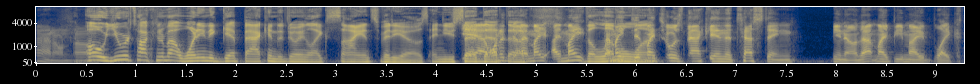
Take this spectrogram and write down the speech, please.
I don't know. Oh, you were talking about wanting to get back into doing like science videos, and you said yeah, I, that wanted the, to, I might, I might, the I might level dip my toes back into testing. You know, that might be my like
